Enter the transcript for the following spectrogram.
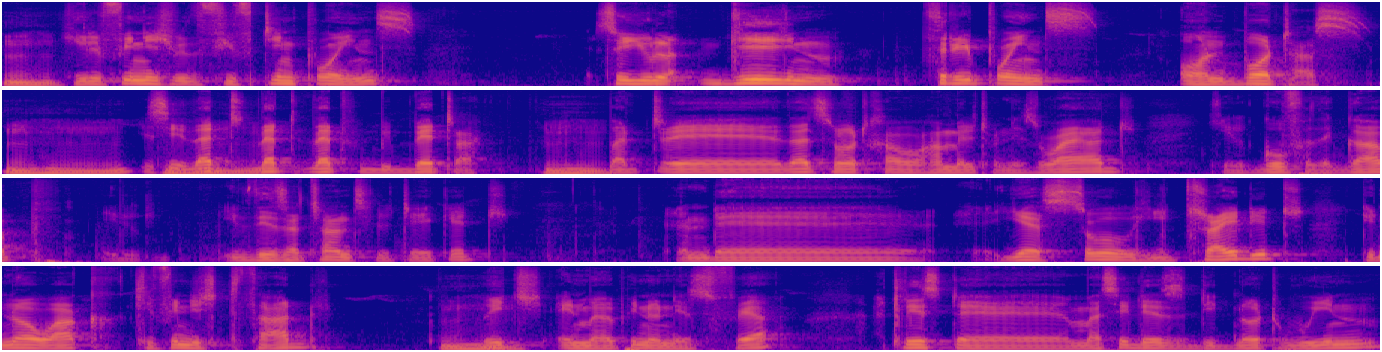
Mm-hmm. he'll finish with 15 points. So you'll gain three points on Bottas. Mm-hmm. You see, that that that would be better. Mm-hmm. But uh, that's not how Hamilton is wired. He'll go for the gap. He'll, if there's a chance, he'll take it. And uh, yes, so he tried it, did not work. He finished third, Mm-hmm. which, in my opinion, is fair. At least uh, Mercedes did not win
